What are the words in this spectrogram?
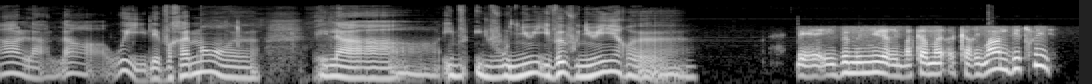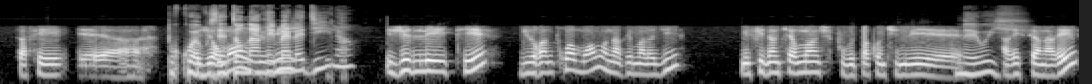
Ah là là, oui, il est vraiment, euh, il a, il, il vous nuit, il veut vous nuire. Euh. Mais il veut me nuire, il m'a carrément détruit. Ça fait. euh, Pourquoi Vous êtes en arrêt maladie là? Je l'ai été durant trois mois, mon arrêt maladie. Mais financièrement, je ne pouvais pas continuer euh, Mais oui, à rester en arrêt.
